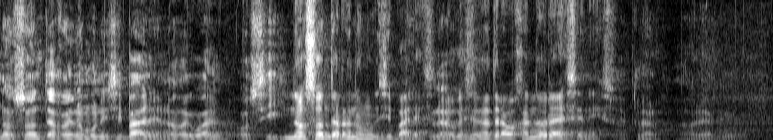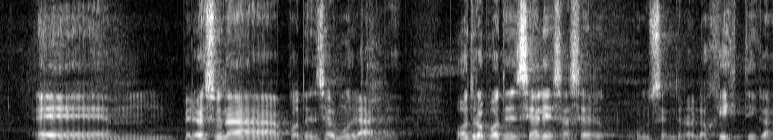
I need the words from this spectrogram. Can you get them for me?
No son terrenos municipales, ¿no? Igual, o sí. No son terrenos municipales, Claro. lo que se está trabajando ahora es en eso. Claro, habría que. Eh, pero es una potencial muy grande. Otro potencial es hacer un centro de logística.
